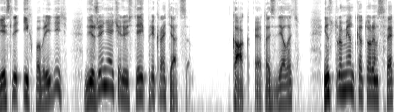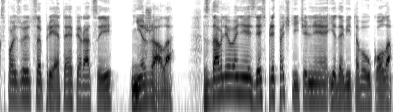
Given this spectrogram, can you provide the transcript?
Если их повредить, движения челюстей прекратятся. Как это сделать? Инструмент, которым Сфекс пользуется при этой операции, не жало. Сдавливание здесь предпочтительнее ядовитого укола.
